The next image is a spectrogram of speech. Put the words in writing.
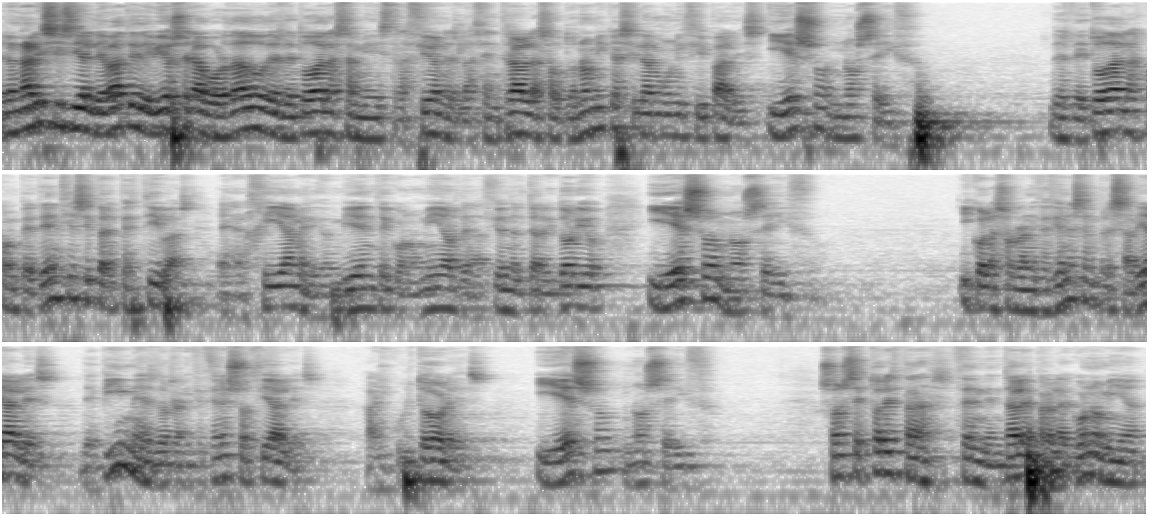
El análisis y el debate debió ser abordado desde todas las administraciones, las centrales, las autonómicas y las municipales, y eso no se hizo. Desde todas las competencias y perspectivas, energía, medio ambiente, economía, ordenación del territorio, y eso no se hizo. Y con las organizaciones empresariales, de pymes, de organizaciones sociales, agricultores, y eso no se hizo. Son sectores trascendentales para la economía,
